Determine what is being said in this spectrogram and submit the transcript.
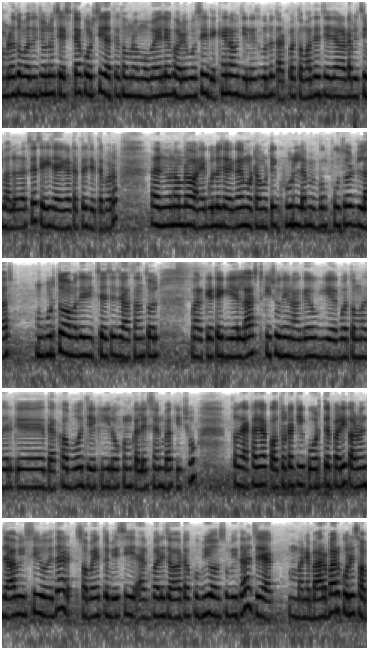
আমরা তোমাদের জন্য চেষ্টা করছি যাতে তোমরা মোবাইলে ঘরে বসেই দেখে নাও জিনিসগুলো, তারপর তোমাদের যে জায়গাটা বেশি ভালো লাগছে সেই জায়গাটাতে যেতে পারো। তার জন্য আমরা অনেকগুলো জায়গায় মোটামুটি ঘুরলাম এবং পুজোর লাস্ট মুহূর্তেও আমাদের ইচ্ছে আছে যে আসানসোল মার্কেটে গিয়ে লাস্ট কিছুদিন আগেও গিয়ে একবার তোমাদেরকে দেখাবো যে কী রকম কালেকশন বা কিছু। তো দেখা যাক কতটা কি করতে পারি, কারণ যা বেশি ওয়েদার সবাই তো বেশি একবারে যাওয়াটা খুবই অসুবিধা যে এক মানে বারবার করে সব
